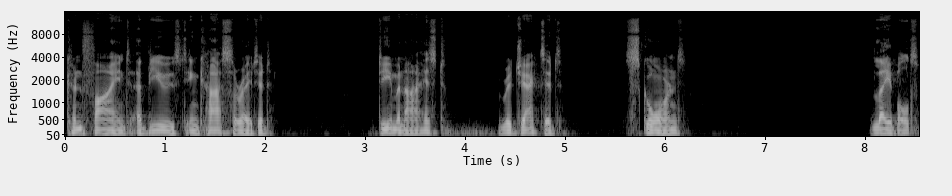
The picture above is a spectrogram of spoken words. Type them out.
confined, abused, incarcerated, demonized, rejected, scorned, labeled,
